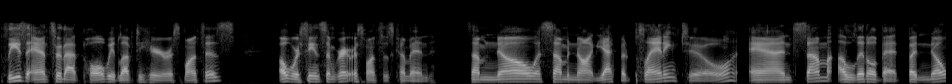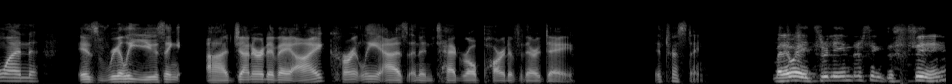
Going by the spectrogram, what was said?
please answer that poll. We'd love to hear your responses. Oh, we're seeing some great responses come in. Some no, some not yet, but planning to, and some a little bit. But no one is really using uh, generative AI currently as an integral part of their day. Interesting. By the way, it's really interesting to see,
